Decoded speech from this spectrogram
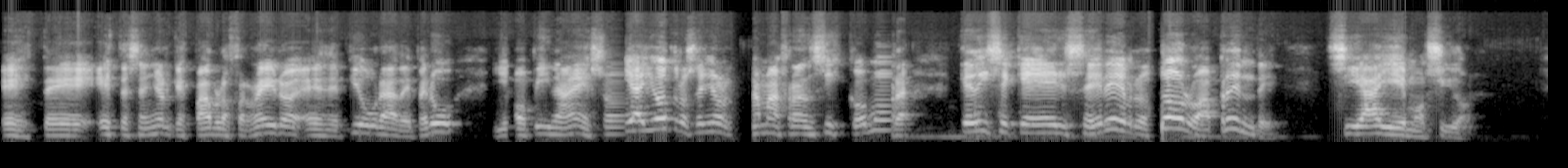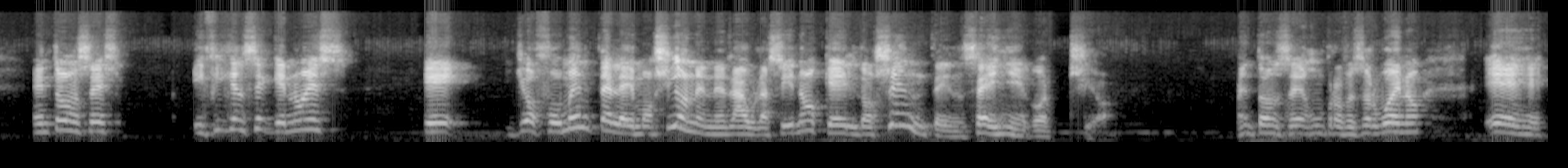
este, este señor que es Pablo Ferreiro, es de Piura, de Perú, y opina eso. Y hay otro señor que se llama Francisco Mora, que dice que el cerebro solo aprende si hay emoción. Entonces, y fíjense que no es que yo fomente la emoción en el aula, sino que el docente enseñe con emoción. Entonces, un profesor bueno eh,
